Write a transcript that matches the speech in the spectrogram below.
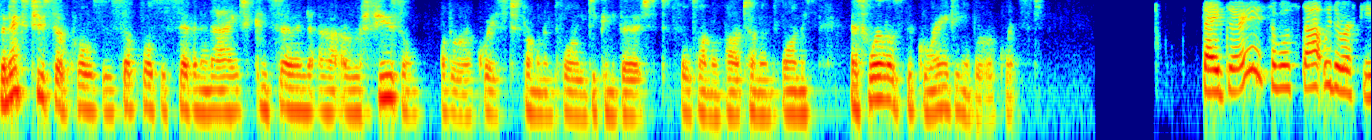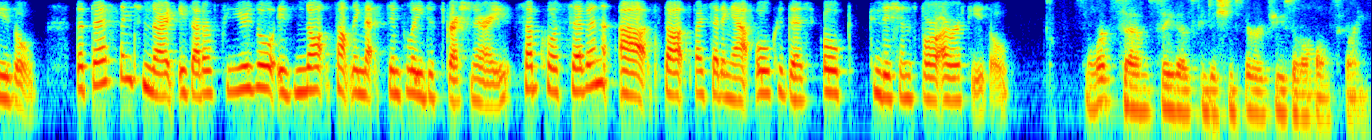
The next two subclauses, subclauses seven and eight, concern uh, a refusal of a request from an employee to convert to full-time or part-time employment, as well as the granting of a request. They do. So we'll start with a refusal. The first thing to note is that a refusal is not something that's simply discretionary. Subclause 7 uh, starts by setting out all, all, conditions for a refusal. So let's um, see those conditions for refusal up on screen.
